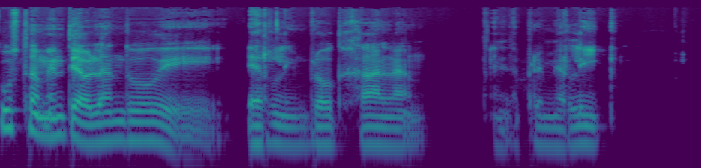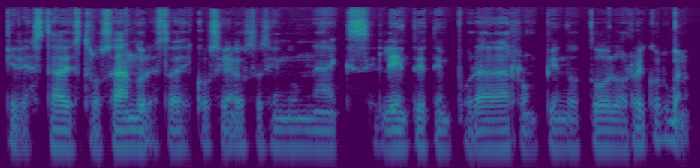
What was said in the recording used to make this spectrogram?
Justamente hablando de Erling Broad Haaland en la Premier League, que la está destrozando, la está descosiendo, está haciendo una excelente temporada, rompiendo todos los récords. Bueno,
